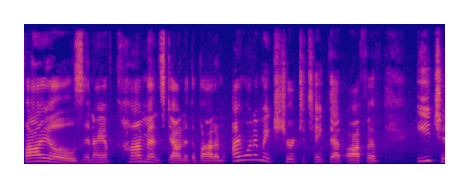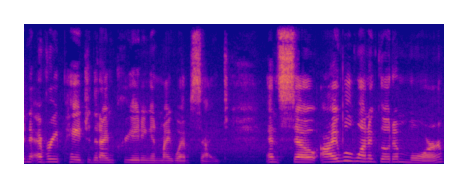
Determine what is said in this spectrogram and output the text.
files and I have comments down at the bottom. I want to make sure to take that off of each and every page that I'm creating in my website. And so I will want to go to more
